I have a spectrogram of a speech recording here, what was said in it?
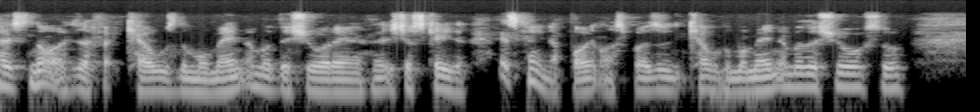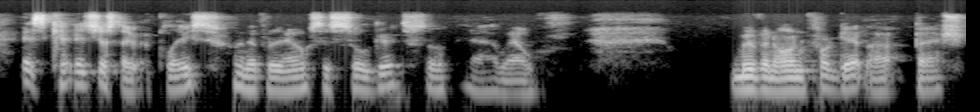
it's not as if it kills the momentum of the show or anything. It's just kind of it's kind of pointless, but it doesn't kill the momentum of the show. So it's it's just out of place when everything else is so good. So yeah, well, moving on, forget that fish.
